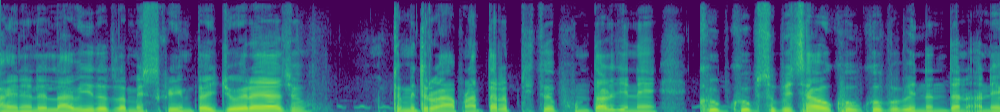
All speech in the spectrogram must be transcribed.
ફાઇનલે લાવી દીધો. તમે સ્ક્રીન પર જોઈ રહ્યા છો. તો મિત્રો, આપણા તરફથી તો ફૂમતાળજીને ખૂબ ખૂબ શુભેચ્છાઓ, ખૂબ ખૂબ અભિનંદન અને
